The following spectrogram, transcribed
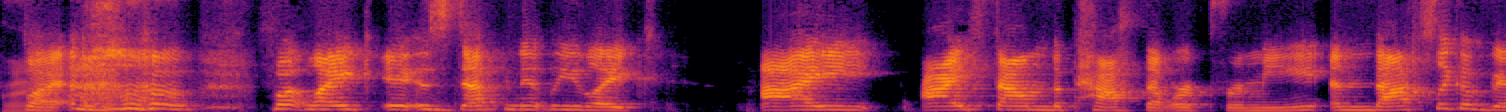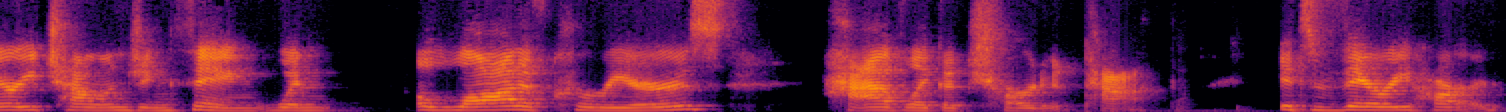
right. but but like it is definitely like I I found the path that worked for me, and that's like a very challenging thing when a lot of careers have like a charted path. It's very hard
